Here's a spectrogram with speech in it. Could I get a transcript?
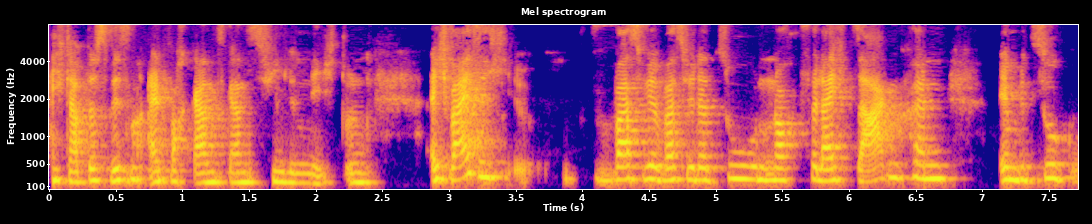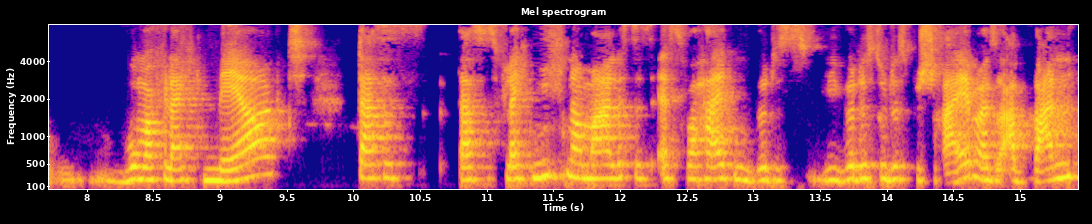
ich glaube, das wissen einfach ganz, ganz viele nicht. Und ich weiß nicht, was wir, was wir dazu noch vielleicht sagen können in Bezug, wo man vielleicht merkt, dass es, dass es vielleicht nicht normal ist, das Essverhalten. Würdest, wie würdest du das beschreiben? Also ab wann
